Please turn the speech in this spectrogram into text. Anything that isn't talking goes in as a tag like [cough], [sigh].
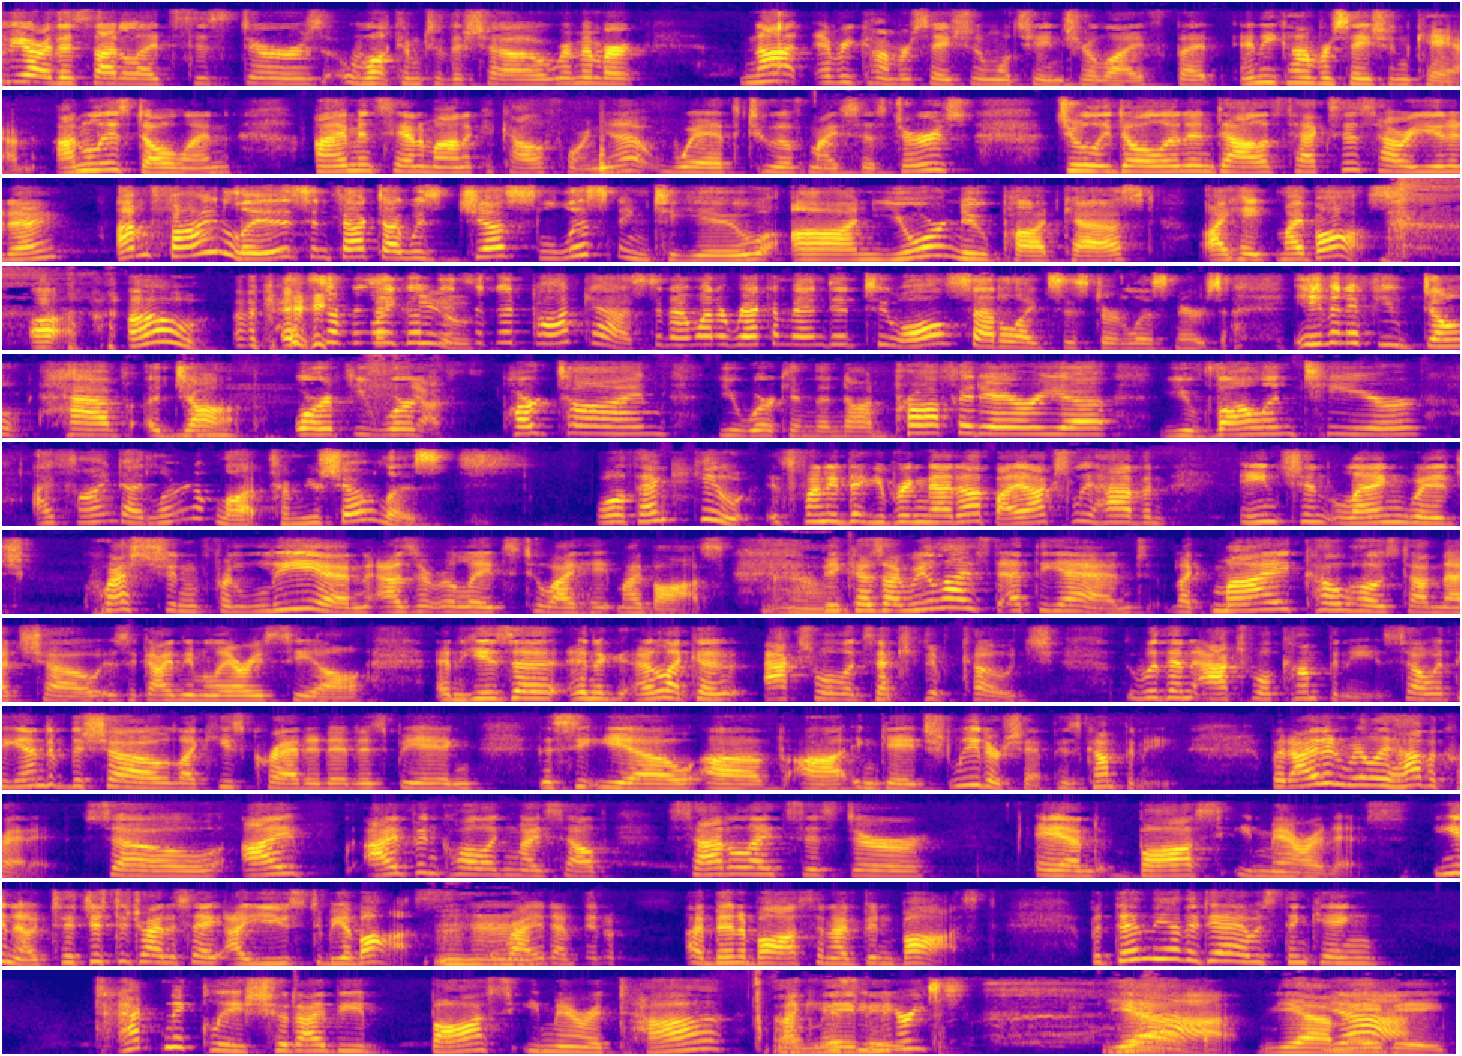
We are the Satellite Sisters. Welcome to the show. Remember, not every conversation will change your life, but any conversation can. I'm Liz Dolan. I'm in Santa Monica, California, with two of my sisters, Julie Dolan in Dallas, Texas. How are you today? I'm fine, Liz. In fact, I was just listening to you on your new podcast, I Hate My Boss. [laughs] Uh, oh, okay. It's a really Thank good. you. It's a good podcast, and I want to recommend it to all Satellite Sister listeners. Even if you don't have a job, or if you work part time, you work in the nonprofit area, you volunteer. I find I learn a lot from your show, Liz. Well, thank you. It's funny that you bring that up. I actually have an ancient language question for Lian as it relates to I Hate My Boss. Because I realized at the end, like my co-host on that show is a guy named Larry Seal, and he's a, an, a like an actual executive coach with an actual company. So at the end of the show, like he's credited as being the CEO of uh, Engaged Leadership, his company. But I didn't really have a credit. So I I've been calling myself satellite sister and boss emeritus. You know, to just to try to say I used to be a boss, mm-hmm. right? I've been I've been a boss and I've been bossed. But then the other day I was thinking, technically, should I be boss emerita? Oh, like, is maybe. emerit? Yeah. Yeah, Yeah. maybe.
